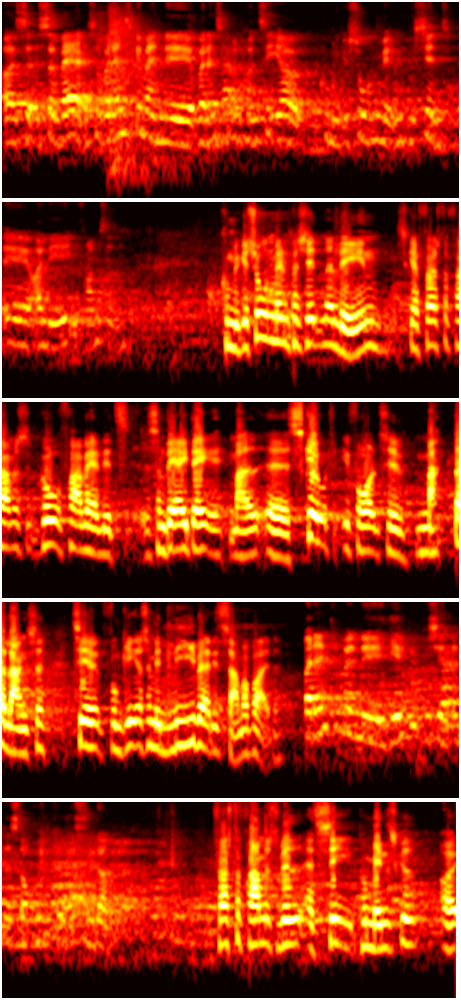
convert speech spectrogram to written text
Og så, så, hvad, så hvordan, skal man, øh, hvordan skal man håndtere kommunikationen mellem patient øh, og læge i fremtiden? Kommunikationen mellem patienten og lægen skal først og fremmest gå fra at være lidt, som det er i dag, meget øh, skævt i forhold til magtbalance, til at fungere som et ligeværdigt samarbejde. Hvordan kan man øh, hjælpe patienter, der står med en kronisk sygdom? Først og fremmest ved at se på mennesket og,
